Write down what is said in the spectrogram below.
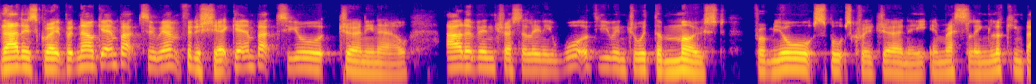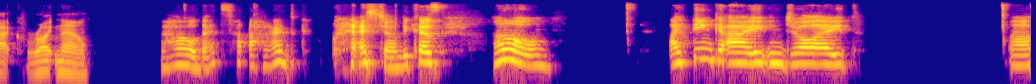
That is great. But now, getting back to we haven't finished yet. Getting back to your journey now. Out of interest, Aline, what have you enjoyed the most from your sports career journey in wrestling? Looking back right now. Oh, that's a hard question because, oh, I think I enjoyed uh,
